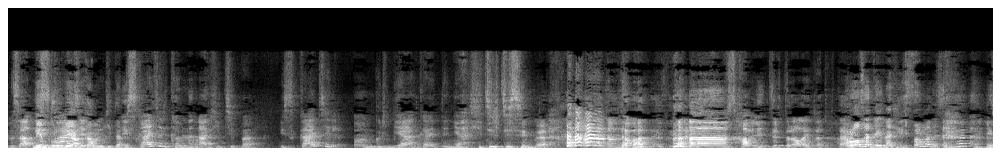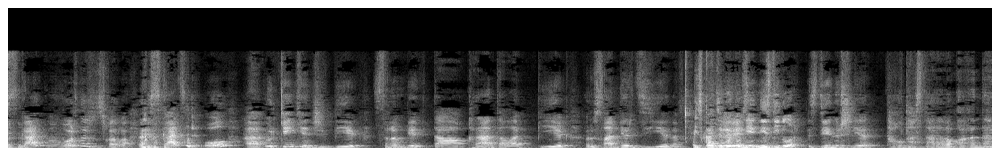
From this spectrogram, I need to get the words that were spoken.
Мысалы Мен грубиянкамын дейді. искатель кімнің архетипі? Искатель грубиянка это не архетип десең ба адамда бар біз қабілеттер туралы айтып жатырмық та. Роза деген архетип бар ма десең? Искать можно же шығаруға искатель ол өркен кенжібек сырымбек тау қыран талапбек руслан берденов. Искатель не не іздейді олар. ізденушілер тау тасты аралап қалғандар.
